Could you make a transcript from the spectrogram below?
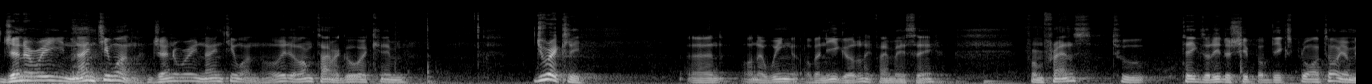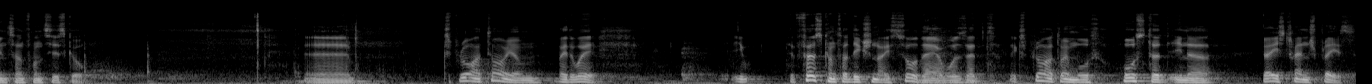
January 91, January 91, already a long time ago, I came directly and on a wing of an eagle, if I may say, from France to take the leadership of the Exploratorium in San Francisco. Uh, Exploratorium, by the way, it, the first contradiction I saw there was that Exploratorium was hosted in a very strange place.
